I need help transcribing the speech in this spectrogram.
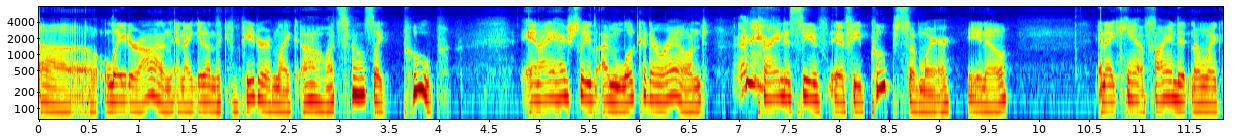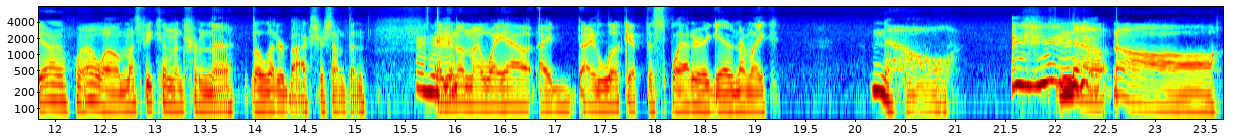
uh, later on, and I get on the computer. I'm like, oh, what smells like poop? And I actually I'm looking around trying to see if if he pooped somewhere, you know. And I can't find it, and I'm like, oh, well, well, it must be coming from the, the litter box or something. And then on my way out, I, I look at the splatter again, and I'm like, no. No, no.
